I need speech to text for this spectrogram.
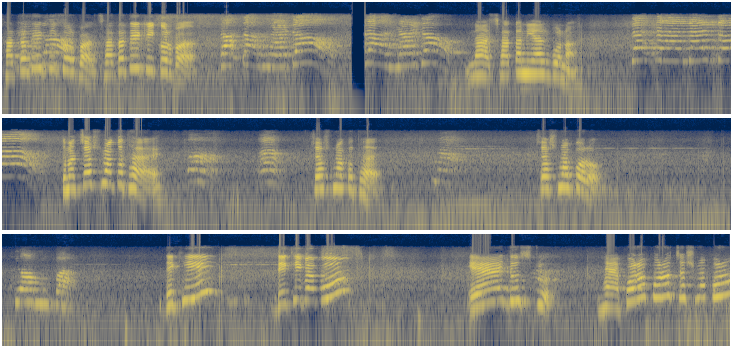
ছাতা দিয়ে কি করবা? ছাতা দিয়ে কি করবা? না, ছাতা নিয়ে আসব না। তোমার চশমা কোথায়? চশমা কোথায়? চশমা পরো। দেখি দেখি বাবু। এই দুষ্টু। হ্যাঁ পরো পরো, চশমা পরো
